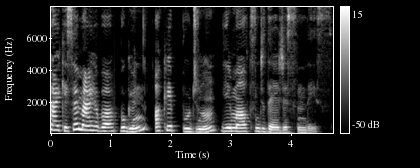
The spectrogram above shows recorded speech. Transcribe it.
Herkese merhaba. Bugün Akrep Burcu'nun 26. derecesindeyiz.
